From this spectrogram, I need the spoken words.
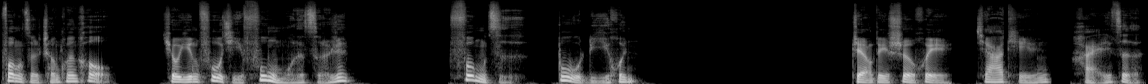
奉子成婚后就应负起父母的责任，奉子不离婚。这样对社会、家庭、孩子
